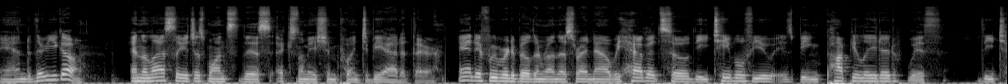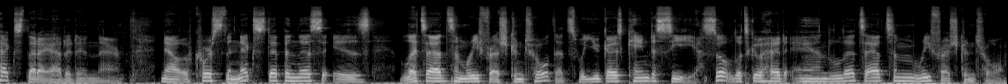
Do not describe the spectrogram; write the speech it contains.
And there you go. And then lastly, it just wants this exclamation point to be added there. And if we were to build and run this right now, we have it so the table view is being populated with the text that I added in there. Now, of course, the next step in this is let's add some refresh control. That's what you guys came to see. So let's go ahead and let's add some refresh control.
